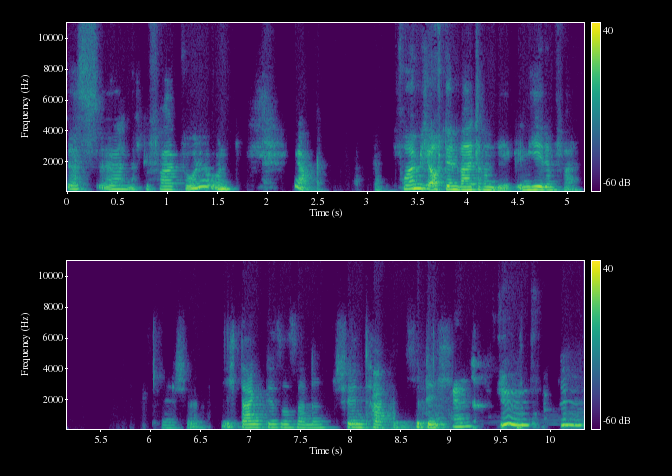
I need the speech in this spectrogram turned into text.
dass äh, ich gefragt wurde und ja, freue mich auf den weiteren Weg, in jedem Fall. Sehr schön. Ich danke dir, Susanne. Schönen Tag für dich. Ja, tschüss. tschüss.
